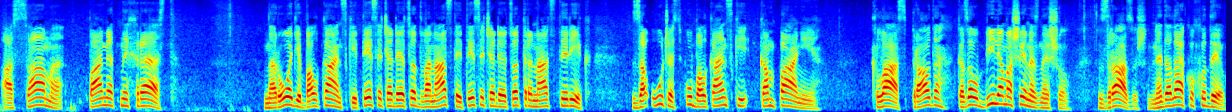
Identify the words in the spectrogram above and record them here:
А саме пам'ятний хрест. В народі Балканський 1912-1913 рік. За участь у Балканській кампанії. Клас, правда? Казав, біля машини знайшов. Зразу ж, недалеко ходив.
